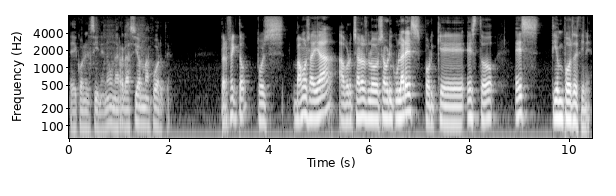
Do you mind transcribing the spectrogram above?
eh, con el cine, ¿no? Una relación más fuerte. Perfecto, pues vamos allá, abrocharos los auriculares porque esto es tiempos de cine.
